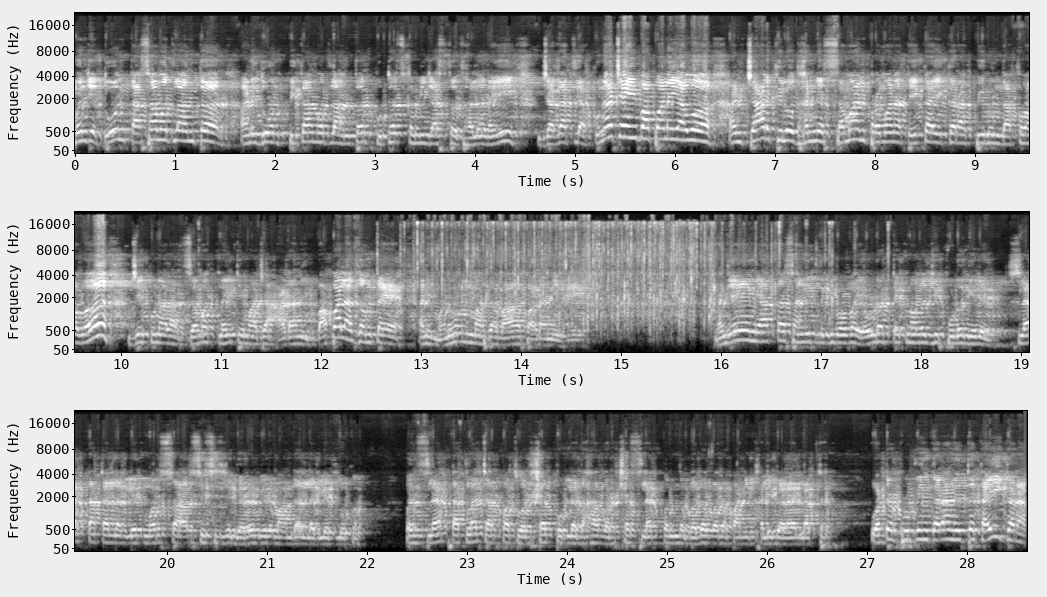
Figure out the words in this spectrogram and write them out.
म्हणजे दोन तासामधलं अंतर आणि दोन पिकामधलं अंतर कुठंच कमी जास्त झालं नाही. जगातल्या कुणाच्याही बापानं यावं आणि चार किलो धान्य समान प्रमाणात एका एकरात पेरून दाखवावं जे कुणाला जमत नाही ते माझ्या अडाणी बापाला जमतंय. आणि म्हणून माझा बाप अडाणी आहे. म्हणजे मी आता सांगितलं की बाबा एवढं टेक्नॉलॉजी पुढे गेले. स्लॅब टाकायला लागलेत मर्स आर सी सीचे घरं बिरं बांधायला लागलेत लोक. पण स्लॅब टाकला चार पाच वर्षात. पुढल्या दहा वर्षात स्लॅब बंद बरोबर पाणी खाली गळायला लागतं. वॉटर प्रूफिंग करा नाही तर काही करा.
